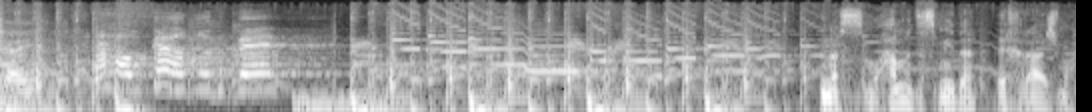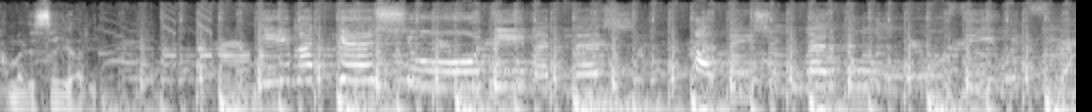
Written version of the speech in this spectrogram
شيء. أهو كغضبان نص محمد سميدة إخراج محمد السياري ديما تكش وديما تنش. قديشك مربوطي وتسيح.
